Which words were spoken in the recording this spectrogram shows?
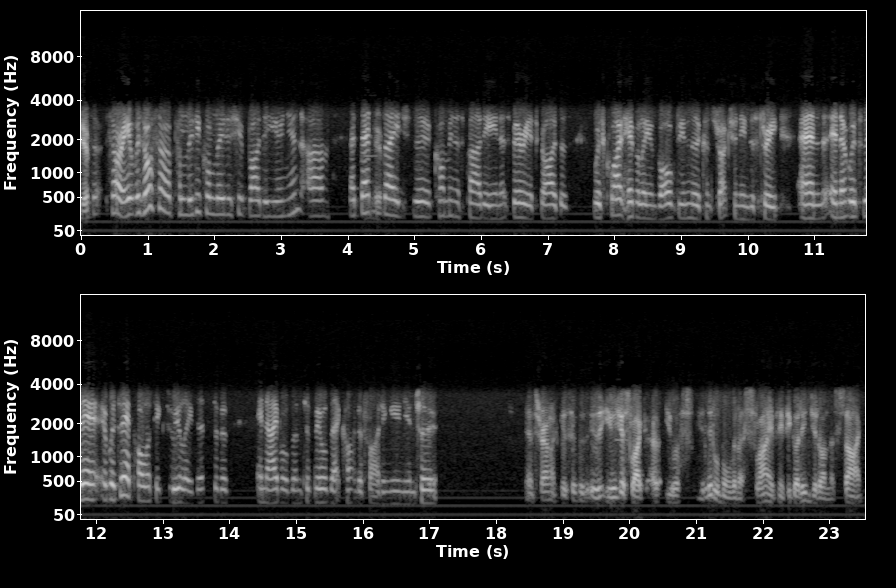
Yep. So, sorry, it was also a political leadership by the union. Um, at that yep. stage, the Communist Party in its various guises was quite heavily involved in the construction industry, and, and it was their it was their politics really that sort of enabled them to build that kind of fighting union too. That's right, because it was, you were just like a, you were little more than a slave. If you got injured on the site,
